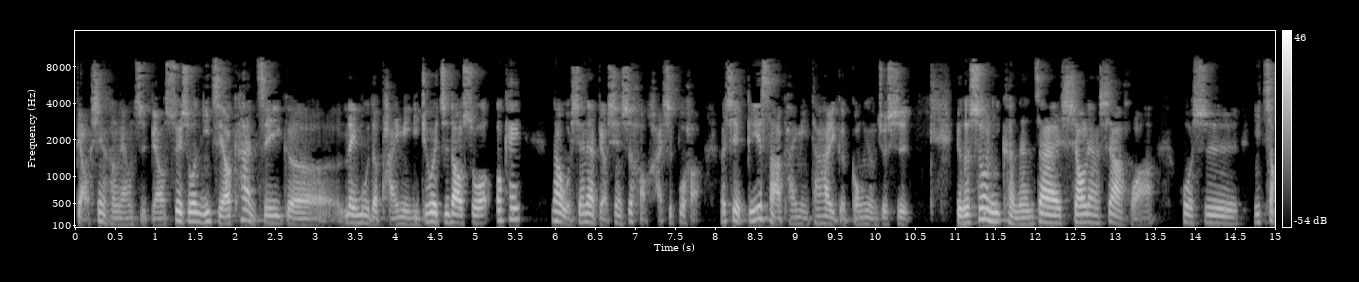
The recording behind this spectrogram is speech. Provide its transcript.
表现衡量指标，所以说你只要看这一个类目的排名，你就会知道说，OK，那我现在表现是好还是不好。而且 BSR 排名它还有一个功用，就是有的时候你可能在销量下滑，或是你找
